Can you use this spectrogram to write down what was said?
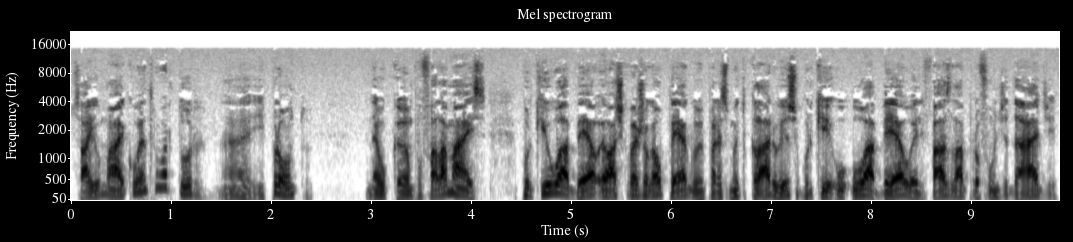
Sai o Michael, entra o Arthur. Né? E pronto. Né? O campo fala mais. Porque o Abel, eu acho que vai jogar o Pego, me parece muito claro isso, porque o, o Abel, ele faz lá profundidade,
